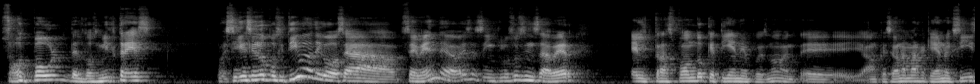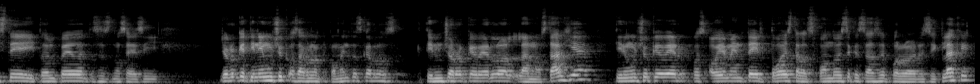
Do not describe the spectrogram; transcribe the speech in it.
South Pole del 2003, pues sigue siendo positiva, digo, o sea, se vende a veces, incluso sin saber el trasfondo que tiene, pues, ¿no? Eh, aunque sea una marca que ya no existe y todo el pedo, entonces no sé si... Yo creo que tiene mucho, o sea, con lo que comentas, Carlos, tiene un chorro que ver la nostalgia, tiene mucho que ver, pues, obviamente, todo este trasfondo este que se hace por el reciclaje.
